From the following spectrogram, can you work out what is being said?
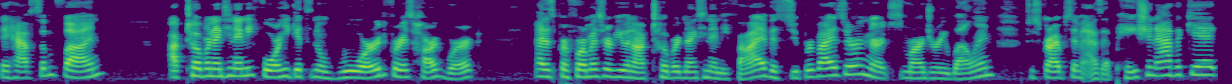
They have some fun. October 1994, he gets an award for his hard work. At his performance review in October 1995, his supervisor, nurse Marjorie Wellen, describes him as a patient advocate,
